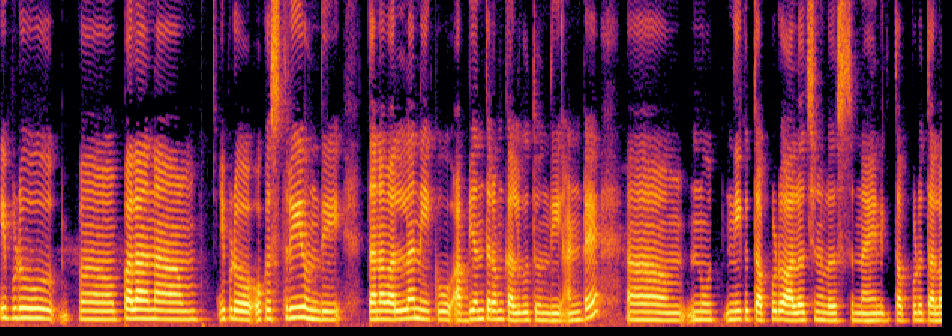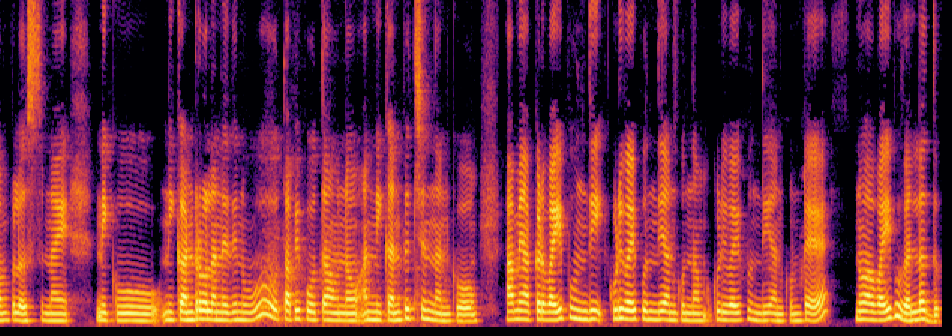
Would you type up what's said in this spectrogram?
ఇప్పుడు పలానా ఇప్పుడు ఒక స్త్రీ ఉంది తన వల్ల నీకు అభ్యంతరం కలుగుతుంది. అంటే నువ్వు నీకు తప్పుడు ఆలోచనలు వస్తున్నాయి నీకు తప్పుడు తలంపులు వస్తున్నాయి నీకు నీ కంట్రోల్ అనేది నువ్వు తప్పిపోతా ఉన్నావు అని నీకు అనిపించింది అనుకో ఆమె అక్కడ వైపు ఉంది కుడివైపు ఉంది అనుకుందాం కుడివైపు ఉంది అనుకుంటే నువ్వు ఆ వైపు వెళ్ళొద్దు.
